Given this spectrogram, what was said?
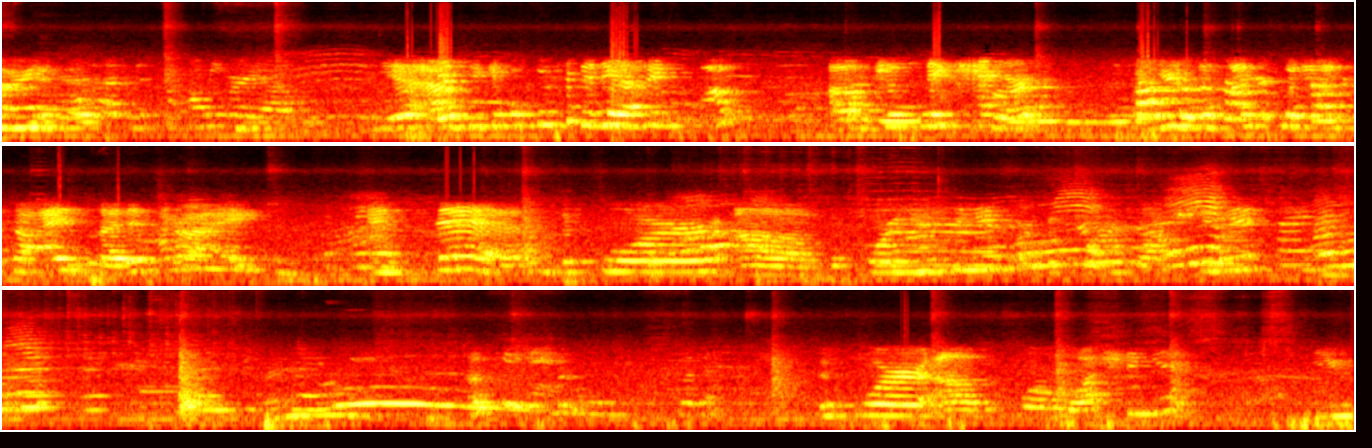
Sorry. Yeah, as you get finishing up, um, just make sure you're the one put aside, let it dry. And then, before, uh, before using it or before washing it, okay. Before, uh, before washing it, you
